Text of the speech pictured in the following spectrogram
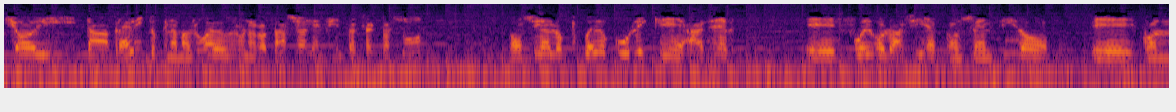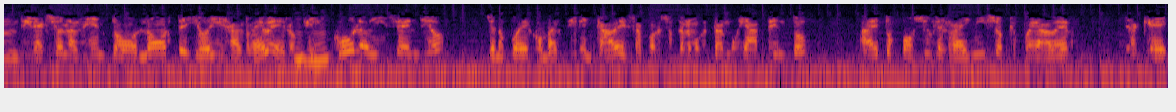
Y hoy estaba previsto que en la madrugada hubiera una rotación, el viento al sector sur. O sea, lo que puede ocurrir que ayer eh, el fuego lo hacía con sentido, eh, con dirección al viento norte y hoy es al revés. Lo que es cola de incendio se nos puede convertir en cabeza. Por eso tenemos que estar muy atentos a estos posibles reinicios que puede haber ya que,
